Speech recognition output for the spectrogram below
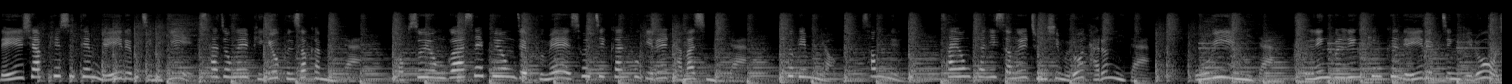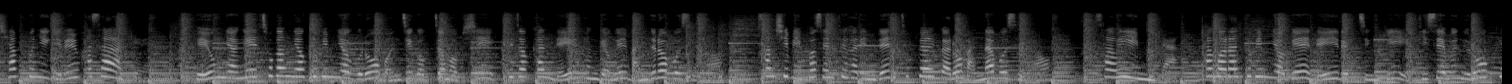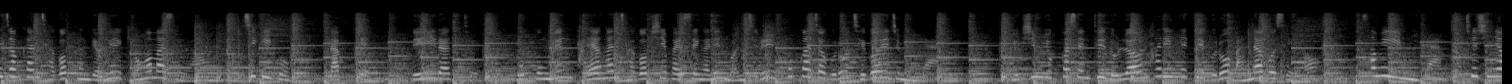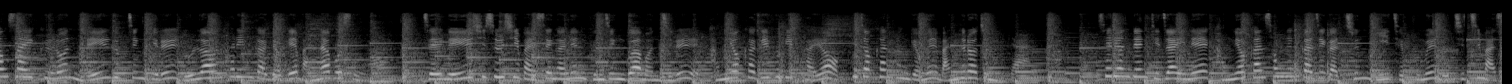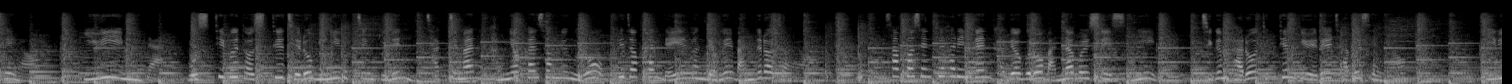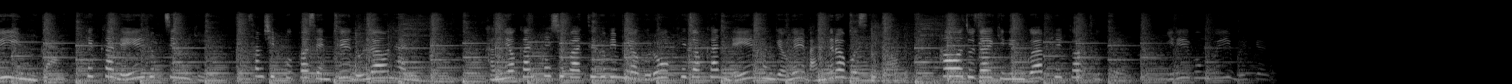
네일샵 필수템 네일 흡진기 4종을 비교 분석합니다. 업소용과 셀프용 제품의 솔직한 후기를 담았습니다. 흡입력, 성능, 사용 편의성을 중심으로 다룹니다. 5위입니다. 블링블링 핑크 네일 흡진기로 샵 분위기를 화사하게 대용량의 초강력 흡입력으로 먼지 걱정 없이 쾌적한 네일 환경을 만들어 보세요. 32% 할인된 특별가로 만나보세요. 4위입니다. 탁월한 흡입력의 네일 흡진기 D7으로 쾌적한 작업 환경을 경험하세요. 치기공, 납땜, 네일 아트, 목공 등 다양한 작업 시 발생하는 먼지를 효과적으로 제거해줍니다. 66% 놀라운 할인 혜택으로 만나보세요. 3위입니다. 최신형 사이클론 네일 흡진기를 놀라운 할인 가격에 만나보세요. 젤 네일 시술 시 발생하는 분진과 먼지를 강력하게 흡입하여 쾌적한 환경을 만들어줍니다. 세련된 디자인에 강력한 성능까지 갖춘 이 제품을 놓치지 마세요. 2위입니다. 모스티브 더스트 제로 미니 흡진기는 작지만 강력한 성능으로 쾌적한 네일 환경을 만들어줘요. 4% 할인된 가격으로 만나볼 수 있으니 지금 바로 득템 기회를 잡으세요. 1위입니다. 테카 네일 흡진기 39% 놀라운 할인 강력한 80W 흡입력으로 쾌적한 네일 환경을 만들어 보세요. 파워 조절 기능과 필터 두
